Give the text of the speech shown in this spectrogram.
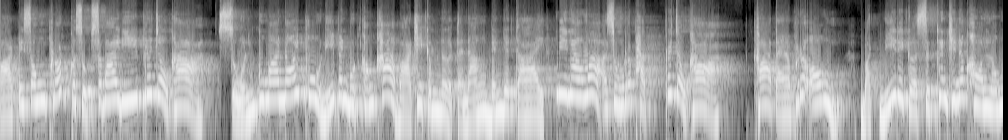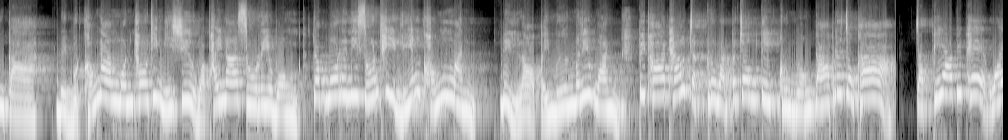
บาทไปทรงพรตก็สุขสบายดีพระเจ้าค่ะ ส่วนกุมารน้อยผู้นี้เป็นบุตรของข้าบาทที่กำเนิดแต่นางเบญญกาย มีนามว่าอสุรพัฒพระเจ้าค่ะ ข้าแต่พระองค์ บัดนี้ได้เกิดศึกขึ้นที่นครลงกาด้วยบุตรของนางมนโทที่มีชื่อว่าไพนาสุริวงศ์กับวรณีสูนพี่เลี้ยงของมันได้ล่อบไปเมืองมะลิวัน ไปพาเท้าจักรวรรดิประโจมตีกรุงลงกาพระเจ้าค่ะ จับพิยาพิเภกไว้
